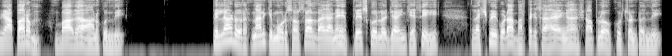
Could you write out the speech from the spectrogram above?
వ్యాపారం బాగా ఆనుకుంది. పిల్లాడు రత్నానికి మూడు సంవత్సరాలు రాగానే ప్లే స్కూల్లో జాయిన్ చేసి లక్ష్మి కూడా భర్తకి సహాయంగా షాప్లో కూర్చుంటుంది.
